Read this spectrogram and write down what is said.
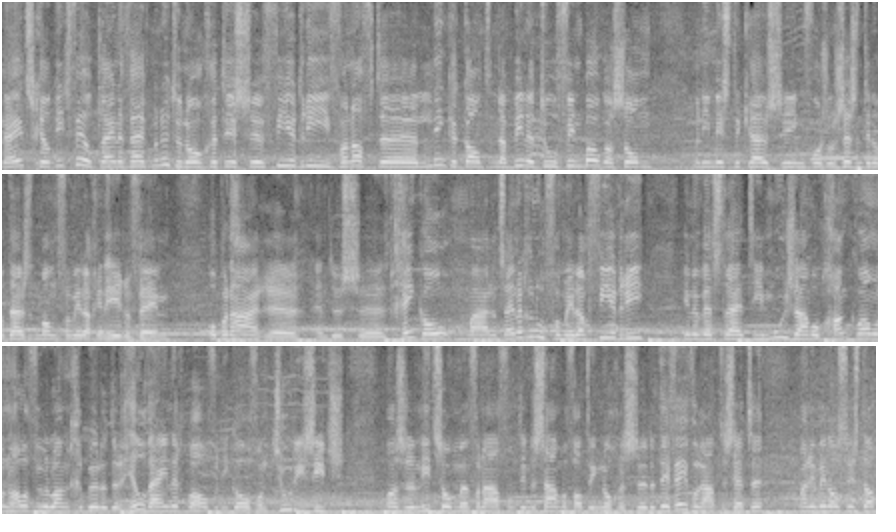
Nee, het scheelt niet veel. Kleine vijf minuten nog. Het is 4-3 vanaf de linkerkant naar binnen toe. Finn Bogasson. Die mist de kruising voor zo'n 26.000 man vanmiddag in Heerenveen op een haar. Uh, en dus uh, geen goal, maar het zijn er genoeg vanmiddag. 4-3 in een wedstrijd die moeizaam op gang kwam. Een half uur lang gebeurde er heel weinig. Behalve die goal van Juricic was er niets om uh, vanavond in de samenvatting nog eens de tv voor aan te zetten. Maar inmiddels is dat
